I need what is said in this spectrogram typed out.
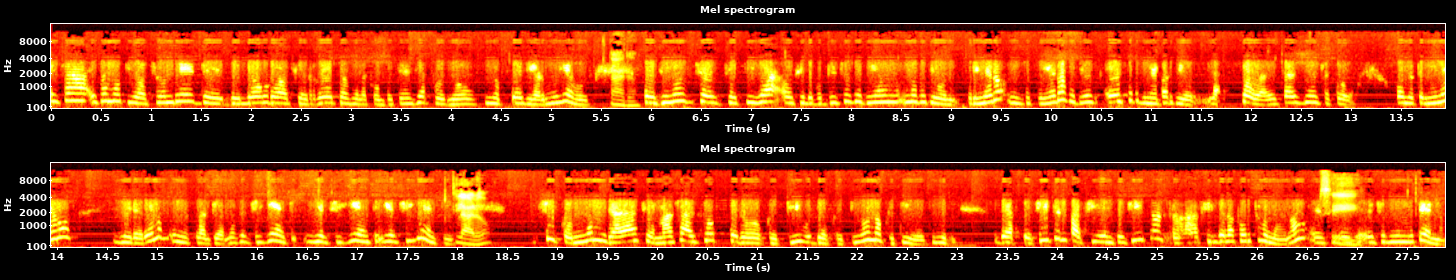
esa esa motivación de, de, de logro hacia el reto, hacia la competencia, pues no, no puede llegar muy lejos. Claro. Pero si uno se, se fija, o si el deportista se fija un, un objetivo, primero, nuestro primer objetivo es este primer partido, la, toda, esta es nuestra toda. Cuando terminemos, miraremos y nos planteamos el siguiente, y el siguiente, y el siguiente. Claro. Sí, con una mirada hacia más alto, pero de objetivo, de objetivo en objetivo. Es decir, de apetito en pasito, en pesito se va haciendo la fortuna, ¿no? Es, Sí. es- es el mismo tema.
